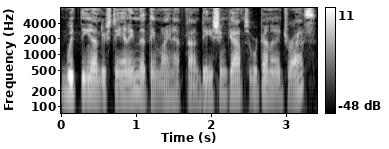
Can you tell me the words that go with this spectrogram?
with the understanding that they might have foundation gaps we're going to address,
